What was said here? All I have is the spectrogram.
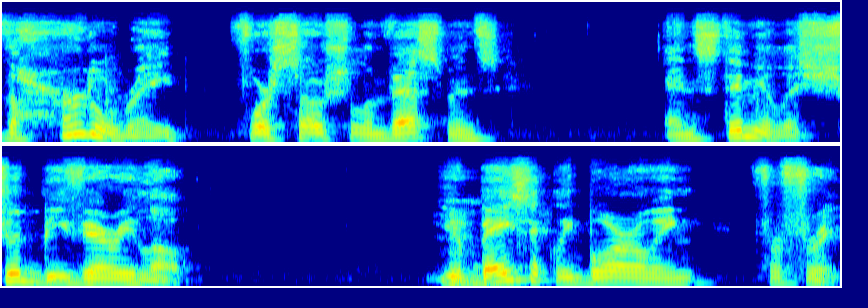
the hurdle rate for social investments and stimulus should be very low. You're mm-hmm. basically borrowing for free.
